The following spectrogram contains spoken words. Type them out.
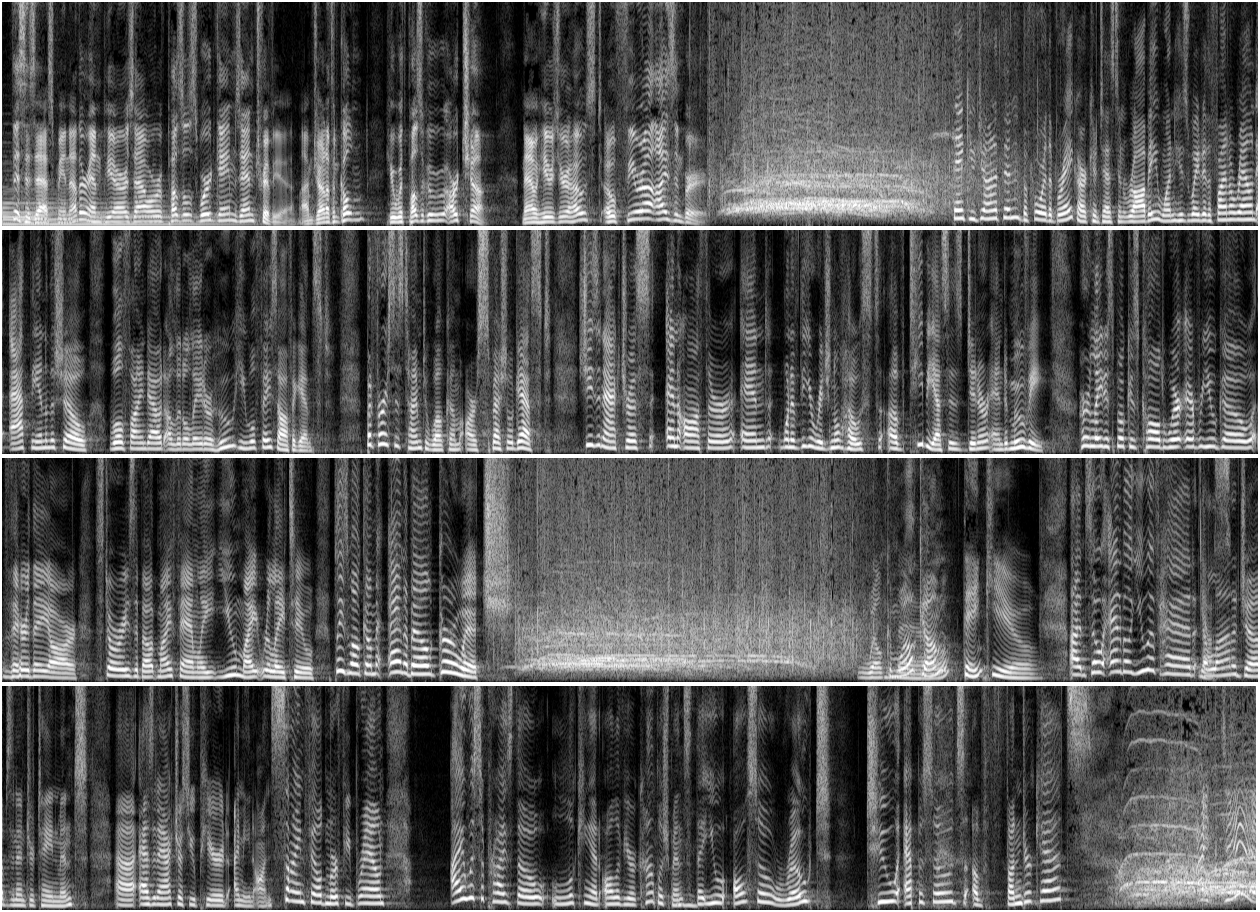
This is Ask Me Another, NPR's hour of puzzles, word games, and trivia. I'm Jonathan Coulton, here with puzzle guru Art Chung. Now here's your host, Ophira Eisenberg. Thank you, Jonathan. Before the break, our contestant Robbie won his way to the final round at the end of the show. We'll find out a little later who he will face off against. But first, it's time to welcome our special guest. She's an actress, an author, and one of the original hosts of TBS's Dinner and a Movie. Her latest book is called Wherever You Go, There They Are Stories About My Family You Might Relate to. Please welcome Annabelle Gurwitch. Welcome, welcome. Thank you. Uh, so, Annabelle, you have had a lot of jobs in entertainment. Uh, as an actress, you appeared, I mean, on Seinfeld, Murphy Brown. I was surprised, though, looking at all of your accomplishments, that you also wrote two episodes of Thundercats. I did.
